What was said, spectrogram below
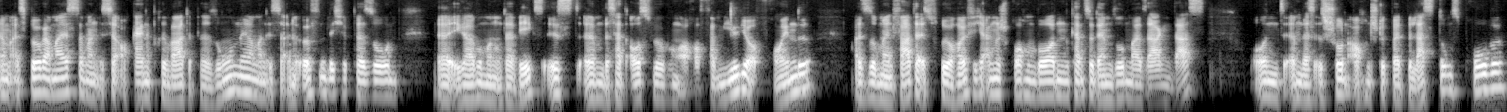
ähm, als Bürgermeister. Man ist ja auch keine private Person mehr, man ist eine öffentliche Person, äh, egal wo man unterwegs ist. Ähm, das hat Auswirkungen auch auf Familie, auf Freunde. Also mein Vater ist früher häufig angesprochen worden, kannst du deinem Sohn mal sagen, das? Und ähm, das ist schon auch ein Stück weit Belastungsprobe.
